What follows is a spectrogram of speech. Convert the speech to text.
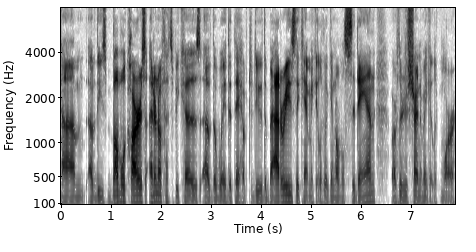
um, of these bubble cars. I don't know if that's because of the way that they have to do the batteries. They can't make it look like a normal sedan, or if they're just trying to make it look more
